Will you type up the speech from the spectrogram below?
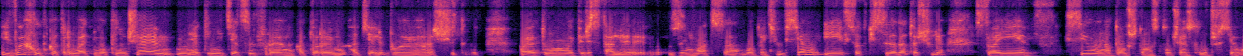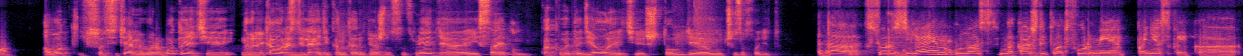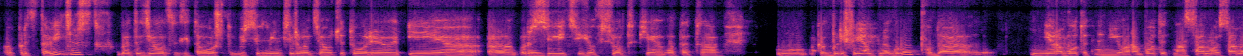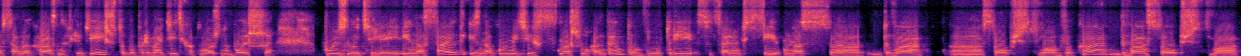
и выхлоп, который мы от него получаем, это не те цифры, на которые мы хотели бы рассчитывать. Поэтому мы перестали заниматься вот этим всем и все-таки сосредоточили свои силы на том, что у нас получается лучше всего. А вот с соцсетями вы работаете, наверняка вы разделяете контент между соцмедиа и сайтом. Как вы это делаете, что где лучше заходит? Да, все разделяем. У нас на каждой платформе по несколько представительств. Это делается для того, чтобы сегментировать аудиторию и э, разделить ее все-таки вот это как бы референтную группу, да, не работать на нее, а работать на самых-самых-самых разных людей, чтобы приводить как можно больше пользователей и на сайт, и знакомить их с нашим контентом внутри социальных сетей. У нас э, два э, сообщества в ВК, два сообщества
